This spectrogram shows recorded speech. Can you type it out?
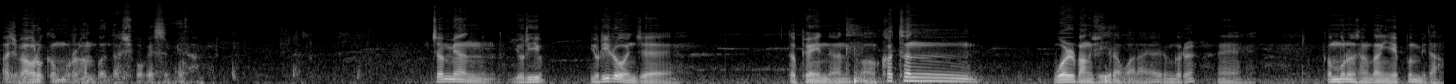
마지막으로 건물을 한번 다시 보겠습니다. 전면 유리 유리로 이제 덮여 있는 어, 커튼 월 방식이라고 하나요? 이런 거를 예. 건물은 상당히 예쁩니다.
